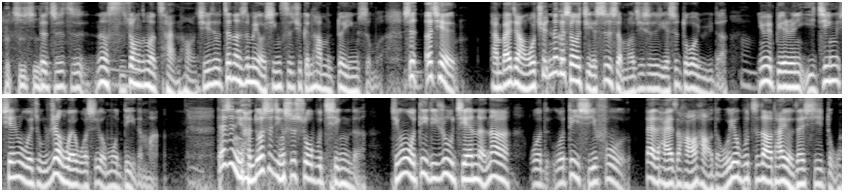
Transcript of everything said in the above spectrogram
的侄子的侄子那个死状这么惨哈，其实真的是没有心思去跟他们对应什么。是而且坦白讲，我去那个时候解释什么，其实也是多余的，因为别人已经先入为主，认为我是有目的的嘛。但是你很多事情是说不清的。请问我弟弟入监了，那我我弟媳妇带着孩子好好的，我又不知道他有在吸毒。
